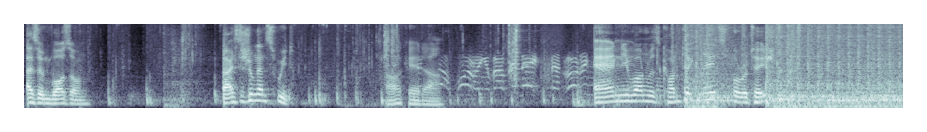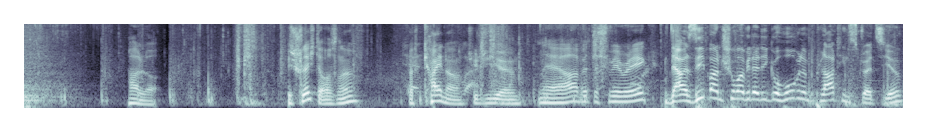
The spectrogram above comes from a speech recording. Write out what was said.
Also in Warzone. Da ist sie schon ganz sweet. Okay, da. Anyone with contact nades for rotation? Hallo. Sieht schlecht aus, ne? Hat keiner. GG, ey. Ja, bitte schwierig. Da sieht man schon mal wieder die gehobenen Platin-Strats hier.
